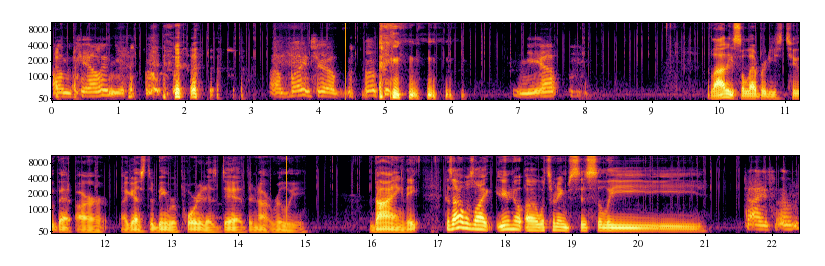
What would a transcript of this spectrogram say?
I'm telling you, a bunch of yep. A lot of these celebrities too that are, I guess, they're being reported as dead. They're not really dying. They, because I was like, you know, uh, what's her name, Cicely. Tyson.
